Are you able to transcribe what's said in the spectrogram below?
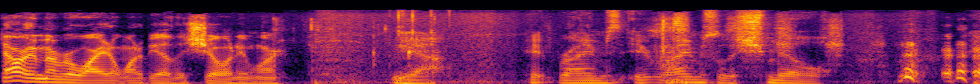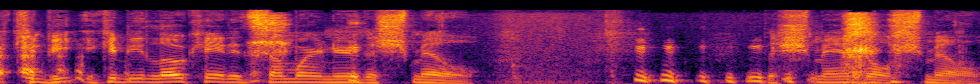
Now I remember why I don't want to be on the show anymore. Yeah. It rhymes. It rhymes with schmill. It can be. It can be located somewhere near the schmill. The schmandel schmill,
